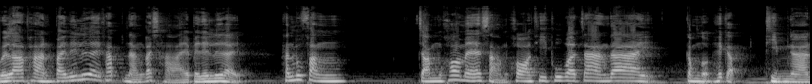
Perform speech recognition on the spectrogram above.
เวลาผ่านไปเรื่อยๆครับหนังก็ฉายไปเรื่อยๆ ท่านผู้ฟังจำข้อแม้ 3 ข้อที่ผู้ว่าจ้างได้กำหนดให้กับทีมงาน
